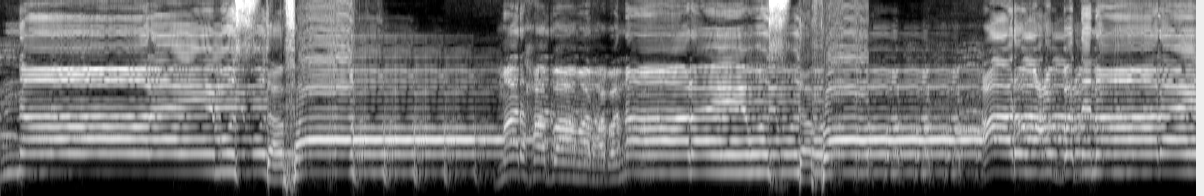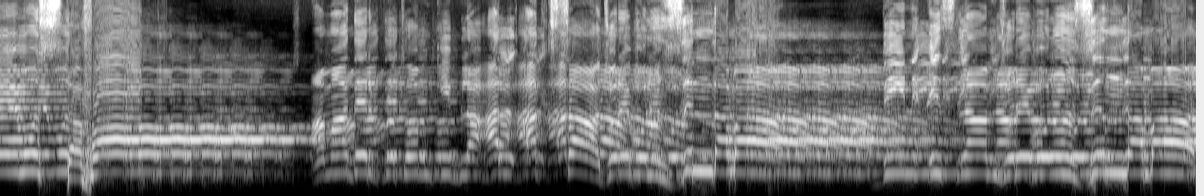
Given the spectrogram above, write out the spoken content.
نعرہ مصطفیٰ নারায় মুস্তফা। মুস্তফা। আমাদের প্রথম কিবলা আল আকসা, জোরে বলুন, জিন্দাবাদ। দিন ইসলাম, জোরে বলুন, জিন্দাবাদ।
